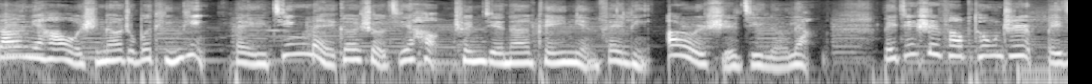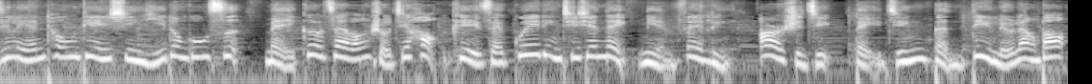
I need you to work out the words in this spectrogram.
Hello，你好，我是喵主播婷婷。北京每个手机号春节呢可以免费领二十 G 流量。北京市发布通知，北京联通、电信、移动公司每个在网手机号可以在规定期限内免费领二十 G 北京本地流量包，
